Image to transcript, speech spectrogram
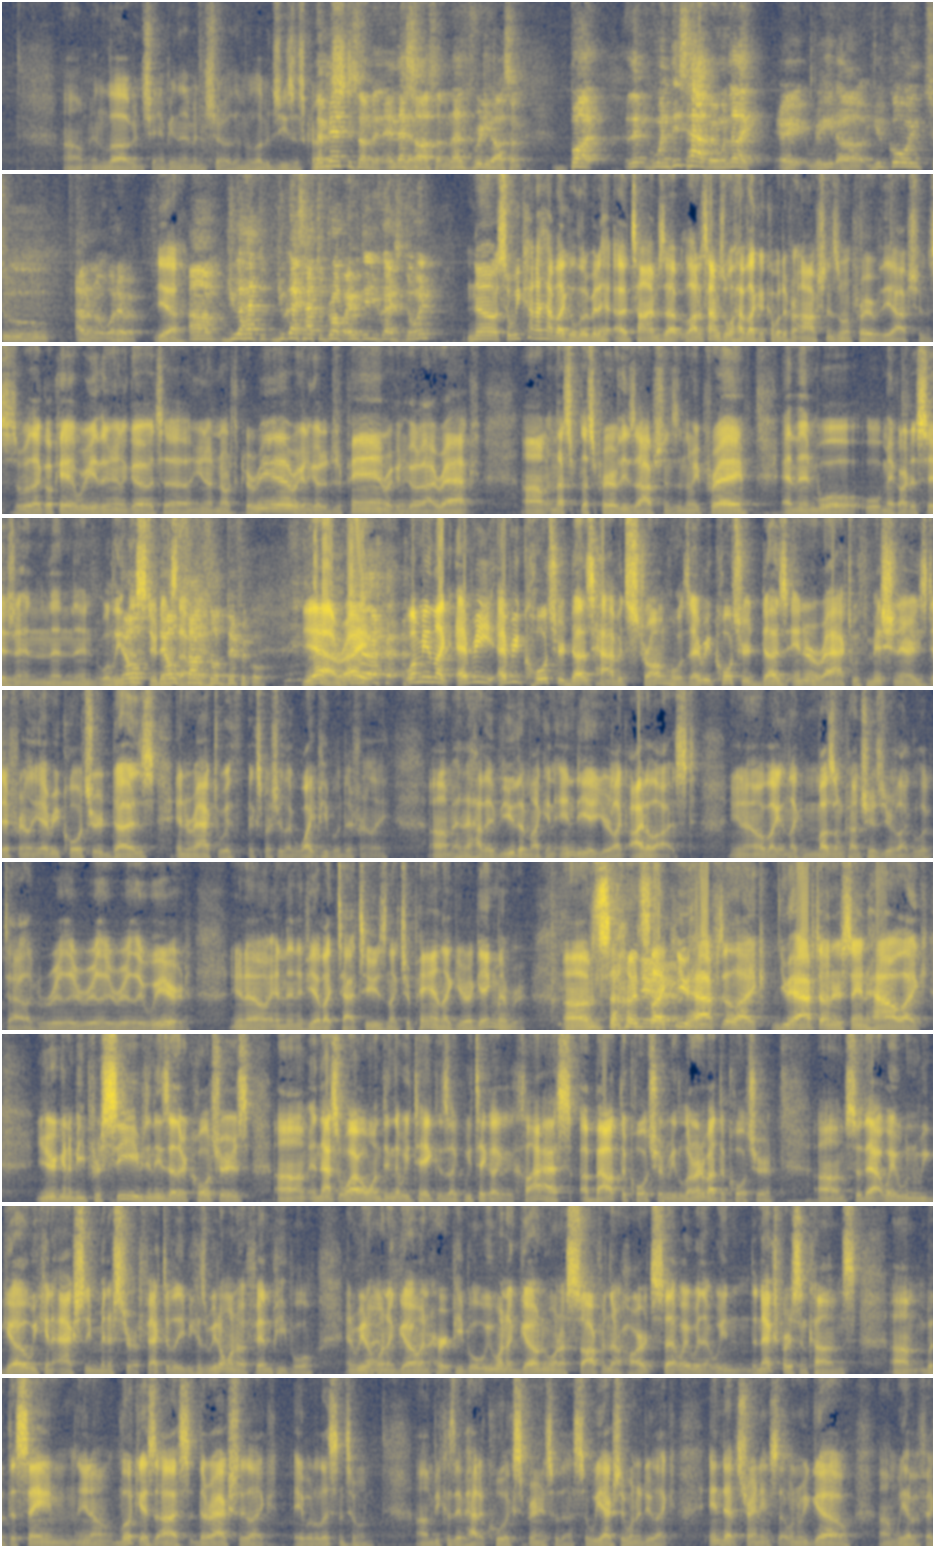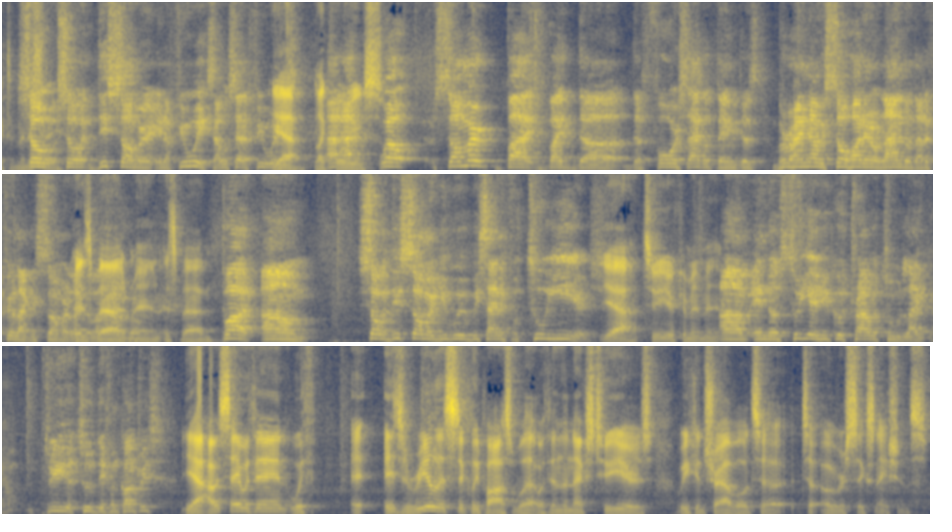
um, and love and champion them and show them the love of Jesus Christ. Let me ask you something, and that's Yeah. awesome. That's really awesome. But when this happened, when they're like, "Hey, Reed, uh, you're going to I don't know, whatever," Yeah. um, you had to, you guys have to drop everything you guys doing. No, so we kind of have like a little bit of uh, times up. A lot of times we'll have like a couple different options and we'll pray over the options. So we're like, okay, we're either going to go to you know North Korea, we're going to go to Japan, we're going to go to Iraq, um, and let's let's pray over these options. And then we pray, and then we'll we'll make our decision, and then then we'll lead They all, the they students all that sound way. so difficult. Yeah, right. well, I mean, like every every culture does have its strongholds. Every culture does interact with missionaries differently. Every culture does interact with, especially like white people, differently, um, and how they view them. Like in India, you're like idolized. You know, like in like Muslim countries, you're like looked at like really, really, really weird. You know, and then if you have like tattoos in like Japan, like you're a gang member. Um, so it's Yeah. like you have to like you have to understand how like you're going to be perceived in these other cultures um, and that's why one thing that we take is like we take like a class about the culture and we learn about the culture um, so that way when we go we can actually minister effectively because we don't want to offend people and we don't Right. want to go and hurt people we want to go and we want to soften their hearts so that way when, when the next person comes um, with the same you know look as us they're actually like able to listen to them um, because they've had a cool experience with us so we actually want to do like in-depth training so that when we go um, we have effective ministry So, so this summer, in a few weeks, I would say a few weeks. Yeah, like four I- I- weeks. Well, summer by by the the four cycle thing because, but right now it's so hot in Orlando that I feel like it's summer. Like It's a long time bad, man. It's bad. But um, so this summer you will be signing for two years. Yeah, two year commitment. Um, in those two years you could travel to like three or two different countries. yeah, I would say within with it, it's realistically possible that within the next two years we could travel to to over six nations.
